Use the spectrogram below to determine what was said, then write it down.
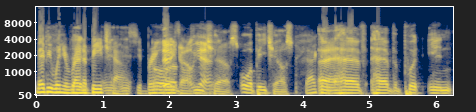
maybe when you rent a And- beach and- house, you bring or There you those go, a beach yeah. house or a beach house. Uh, have have it put in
